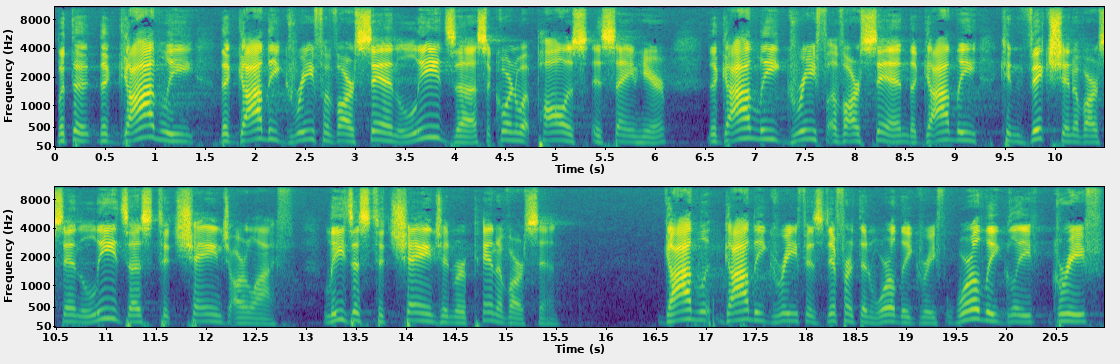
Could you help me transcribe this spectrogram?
But the, the godly the godly grief of our sin leads us, according to what Paul is, is saying here, the godly grief of our sin, the godly conviction of our sin leads us to change our life, leads us to change and repent of our sin. Godly, godly grief is different than worldly grief. Worldly grief, grief,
